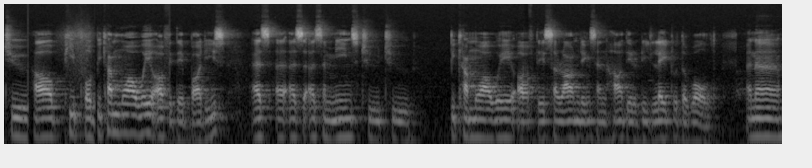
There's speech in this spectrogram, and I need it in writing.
to help people become more aware of their bodies as a, as, as a means to to become more aware of their surroundings and how they relate with the world. And a,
